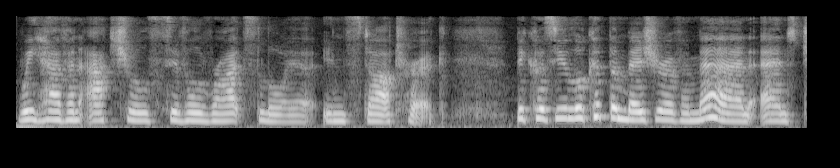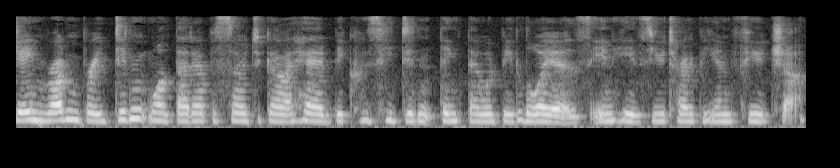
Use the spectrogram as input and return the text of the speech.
we have an actual civil rights lawyer in Star Trek. Because you look at the measure of a man, and Gene Roddenberry didn't want that episode to go ahead because he didn't think there would be lawyers in his utopian future.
